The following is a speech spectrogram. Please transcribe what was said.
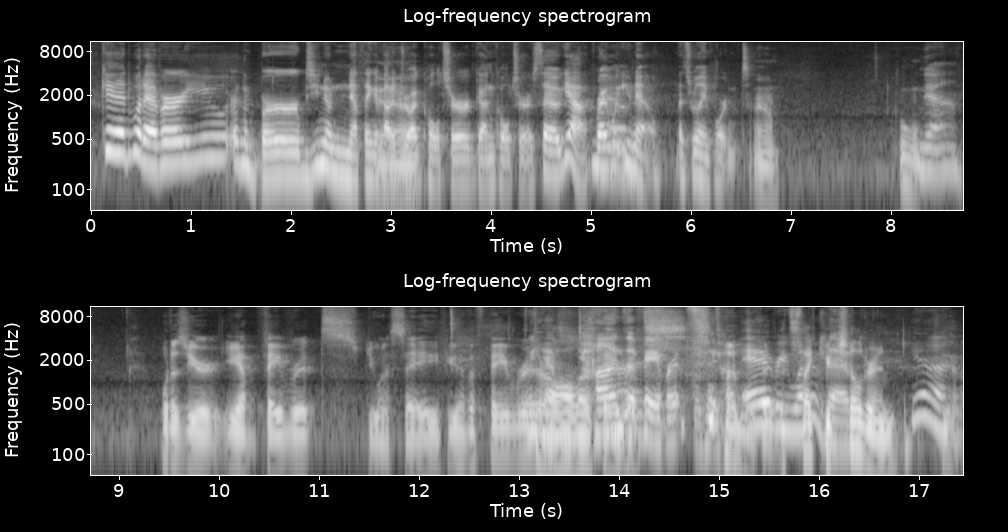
kid, whatever. You are in the burbs. You know nothing about a drug culture, gun culture. So yeah, write what you know. That's really important. Cool. yeah. What is your? You have favorites? Do you want to say if you have a favorite? We They're have all our tons of favorites. favorites. Tons of favorites. It's like your them. children. Yeah.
